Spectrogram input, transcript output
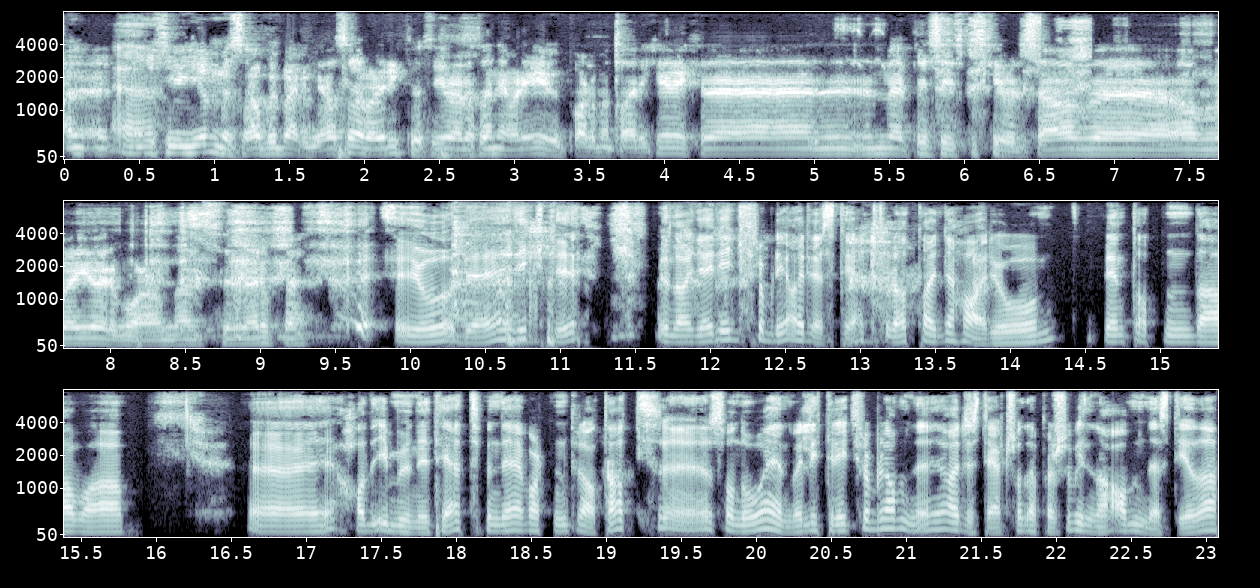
Når du sier gjemme seg oppe i Belgia, så er det riktig å si at han er vel EU-parlamentariker? Er ikke det en mer presis beskrivelse av, eh, av gjøremålene hans der oppe? Jo, det er riktig. Men han er redd for å bli arrestert, for han har jo ment at han da var hadde immunitet, men det ble han fratatt. Så nå er han vel litt redd for å bli arrestert, så derfor så vil han ha amnesti da,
